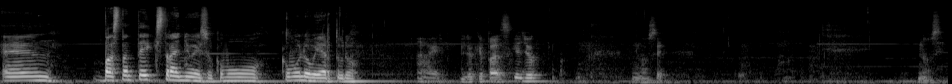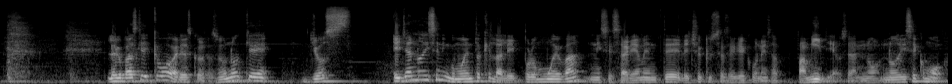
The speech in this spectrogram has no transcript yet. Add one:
eh, bastante extraño eso. ¿Cómo, ¿Cómo lo ve Arturo? A ver, lo que pasa es que yo. No sé. No sé. Lo que pasa es que hay como varias cosas. Uno que yo. Ella no dice en ningún momento que la ley promueva necesariamente el hecho de que usted se quede con esa familia. O sea, no, no dice como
